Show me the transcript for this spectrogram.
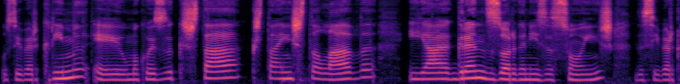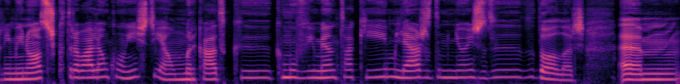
o cibercrime é uma coisa que está, que está instalada e há grandes organizações de cibercriminosos que trabalham com isto e é um mercado que, que movimenta aqui milhares de milhões de, de dólares. Um,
